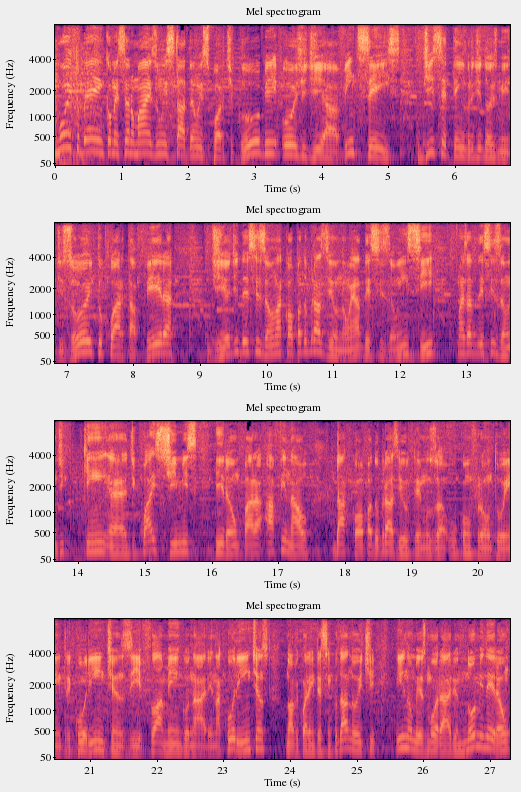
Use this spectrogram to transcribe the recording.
Muito bem, começando mais um Estadão Esporte Clube. Hoje, dia 26 de setembro de 2018, quarta-feira, dia de decisão na Copa do Brasil. Não é a decisão em si, mas a decisão de quem, é, de quais times irão para a final da Copa do Brasil. Temos o confronto entre Corinthians e Flamengo na Arena Corinthians, 9h45 da noite, e no mesmo horário no Mineirão,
